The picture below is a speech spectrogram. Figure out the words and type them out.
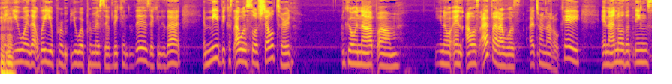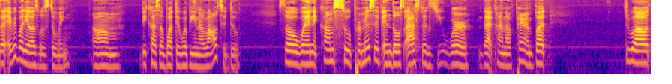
And you, in that way, you per- you were permissive. They can do this, they can do that. And me, because I was so sheltered growing up, um, you know, and I was, I thought I was, I turned out okay. And I know the things that everybody else was doing um, because of what they were being allowed to do. So when it comes to permissive in those aspects, you were that kind of parent. But throughout,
